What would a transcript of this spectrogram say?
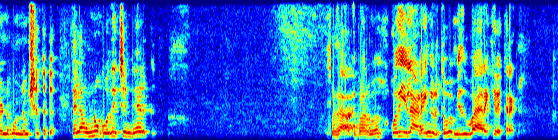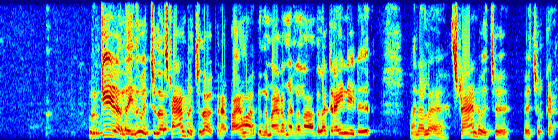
ரெண்டு மூணு நிமிஷத்துக்கு. இதெல்லாம் இன்னும் கொதிச்சுட்டே இருக்கு. அதான் பாருங்க. கொதியெல்லாம் அடங்கி எடுத்து மெதுவாக இறக்கி வைக்கிறேன். ஒரு கீழே அந்த இது வச்சு தான் ஸ்டாண்ட் வச்சு தான் வைக்கிறேன். பயமாக இருக்குது இந்த மேடம் எல்லாம் அதெல்லாம் கிரைனைடு. அதனால் ஸ்டாண்ட் வச்சு வச்சுருக்கேன்.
